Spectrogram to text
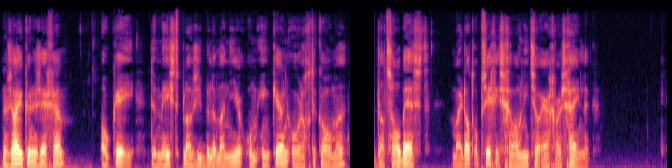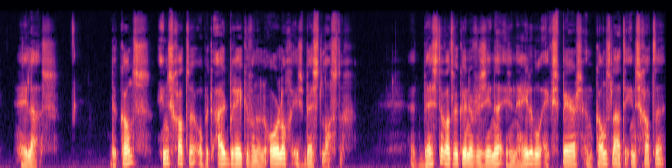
Nou zou je kunnen zeggen: oké, de meest plausibele manier om in kernoorlog te komen, dat zal best, maar dat op zich is gewoon niet zo erg waarschijnlijk. Helaas. De kans inschatten op het uitbreken van een oorlog is best lastig. Het beste wat we kunnen verzinnen is een heleboel experts een kans laten inschatten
